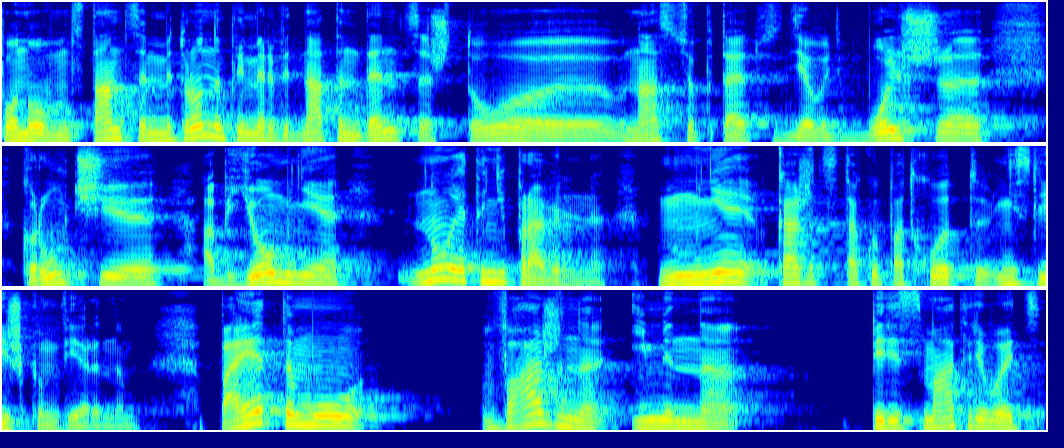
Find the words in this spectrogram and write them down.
по новым станциям метро, например, видна тенденция, что э, у нас все пытаются сделать больше, круче, объемнее. Но это неправильно. Мне кажется, такой подход не слишком верным. Поэтому важно именно пересматривать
